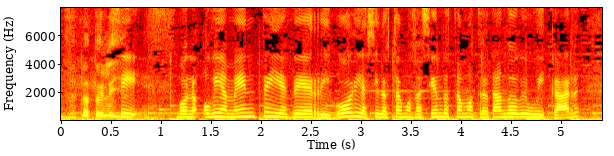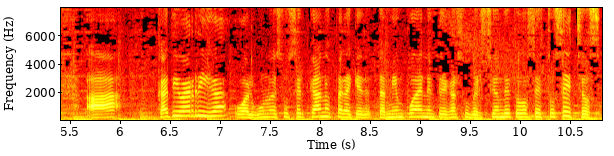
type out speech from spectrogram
La estoy leyendo. Sí, bueno, obviamente y es de rigor y así lo estamos haciendo, estamos tratando de ubicar a Katy Barriga o alguno de sus cercanos para que también puedan entregar su versión de todos estos hechos.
